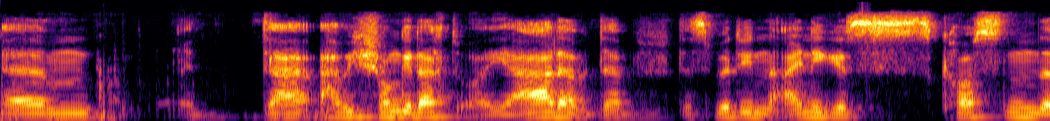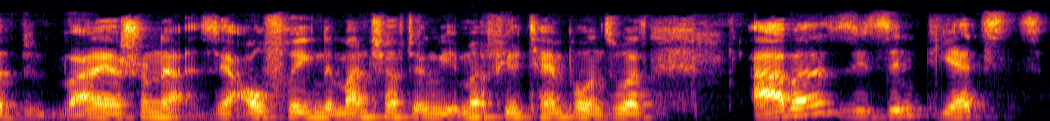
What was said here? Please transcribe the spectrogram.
ähm, da habe ich schon gedacht, oh ja, da, da, das wird ihnen einiges kosten. Da war ja schon eine sehr aufregende Mannschaft, irgendwie immer viel Tempo und sowas. Aber sie sind jetzt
